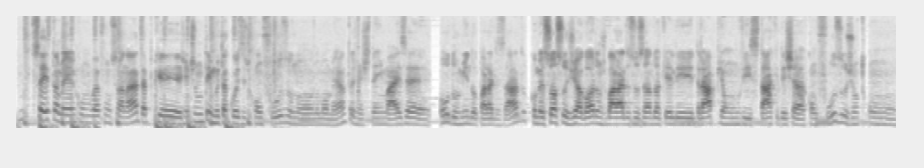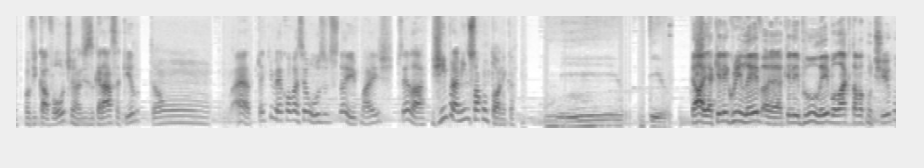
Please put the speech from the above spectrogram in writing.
não sei também como vai funcionar, até porque a gente não tem muita coisa de confuso no, no momento, a gente tem mais é ou dormindo ou paralisado. Começou a surgir agora uns baralhos usando aquele Drapion V-Star que deixa confuso junto com o Vicavolt, é uma desgraça aquilo. Então, é, tem que ver qual vai ser o uso disso daí, mas sei lá. Gin pra mim só com tônica. Meu Deus. Ah, e aquele Green Label, é, aquele Blue Label lá que tava contigo,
